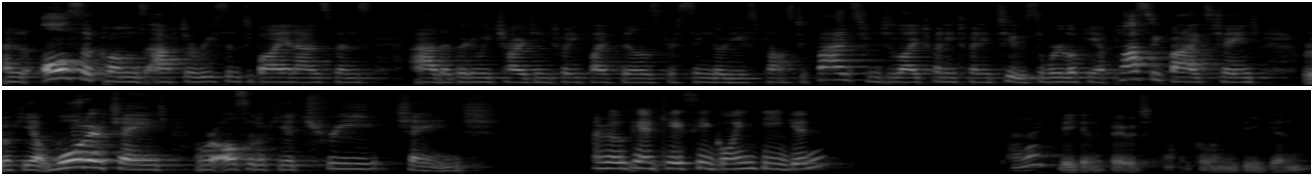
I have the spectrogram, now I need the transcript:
And it also comes after recent Dubai announcements uh, that they're going to be charging 25 fils for single use plastic bags from July 2022. So we're looking at plastic bags change, we're looking at water change, and we're also looking at tree change. And we're looking at Casey going vegan. I like vegan food, not going vegan.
